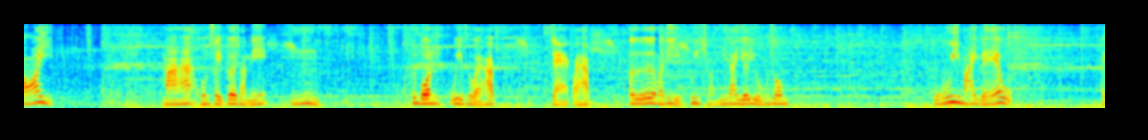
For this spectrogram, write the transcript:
ร้อยมาฮะ คูณสิบด้วยช็อตนี้ อืม ขึ้นบน อุ้ย สวยครับ แจกไปครับ เออ มาดิ อุ้ยช็อตนี้ได้เยอะอยู่คุณผู้ชม อุ้ยมาอีกแล้วไอ้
